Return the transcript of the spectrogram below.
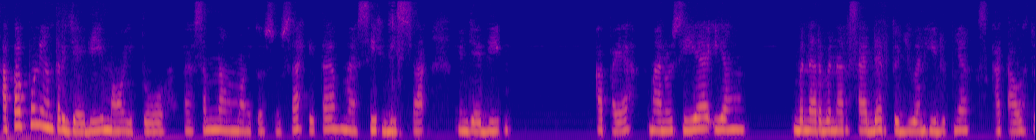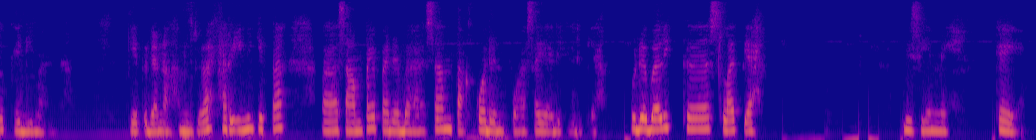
apa pun yang terjadi mau itu uh, senang mau itu susah kita masih bisa menjadi apa ya manusia yang benar-benar sadar tujuan hidupnya kata Allah tuh kayak gimana. Gitu. Dan alhamdulillah hari ini kita uh, sampai pada bahasan takwa dan puasa ya adik-adik ya. Udah balik ke slide ya. Di sini. Oke. okay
